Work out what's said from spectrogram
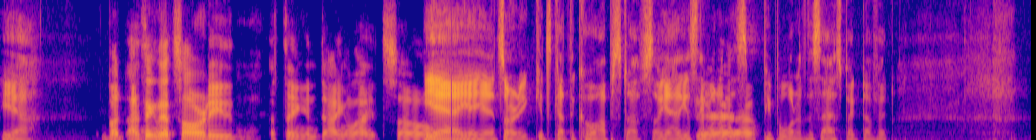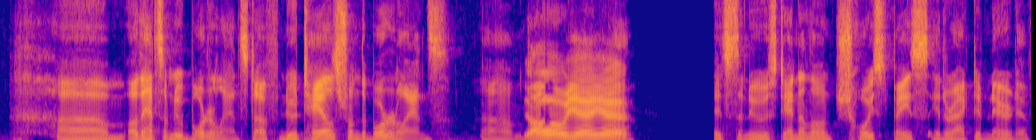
yeah, But I think that's already a thing in Dying Light. So yeah, yeah, yeah. It's already it's got the co-op stuff. So yeah, I guess they wanted this, people wanted this aspect of it. Um. Oh, they had some new Borderlands stuff. New Tales from the Borderlands. Um, Oh yeah, yeah. it's the new standalone choice-based interactive narrative.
